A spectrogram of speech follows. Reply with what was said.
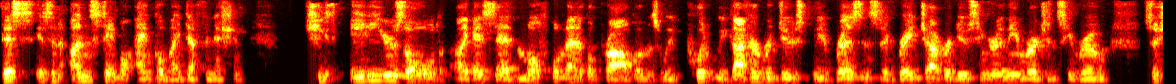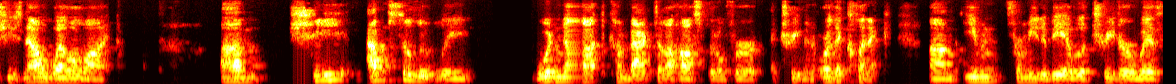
this is an unstable ankle by definition. She's 80 years old. Like I said, multiple medical problems. We put, we got her reduced. The residents did a great job reducing her in the emergency room. So she's now well aligned. Um, she absolutely would not come back to the hospital for treatment or the clinic. Um, even for me to be able to treat her with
